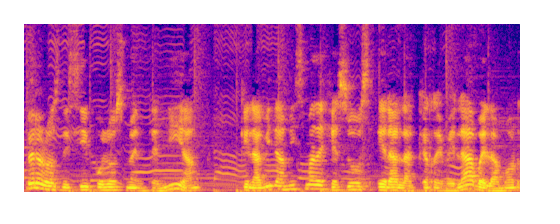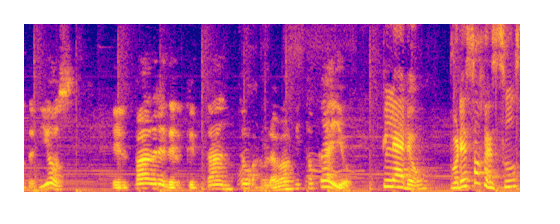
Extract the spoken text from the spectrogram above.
pero los discípulos no entendían que la vida misma de Jesús era la que revelaba el amor de Dios, el Padre del que tanto hablaba mi tocayo. Claro, por eso Jesús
